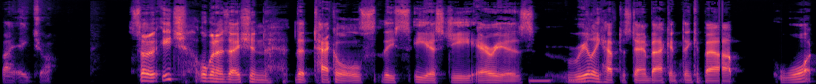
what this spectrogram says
by HR? So each organization that tackles these ESG areas mm-hmm. really have to stand back and think about what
